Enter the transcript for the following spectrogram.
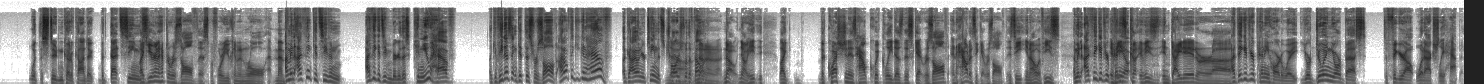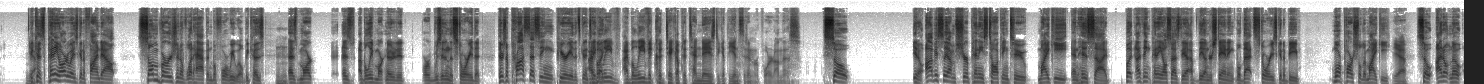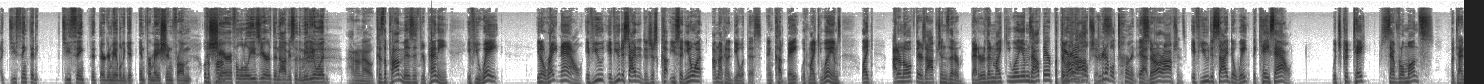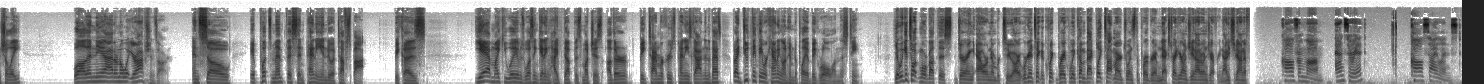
what the student code of conduct, but that seems Like you're gonna have to resolve this before you can enroll at Memphis. I mean, I think it's even I think it's even bigger. This can you have like if he doesn't get this resolved, I don't think you can have a guy on your team that's charged No, with a felony. No, no, no, no, no. He like the question is how quickly does this get resolved, and how does it get resolved? Is he, you know, if he's I mean, I think if you're if Penny, he's if he's indicted or uh, I think if you're Penny Hardaway, you're doing your best to figure out what actually happened. Yeah. Because Penny Hardaway is going to find out some version of what happened before we will. Because Mm-hmm. as Mark, as I believe Mark noted it, or was it in the story that there's a processing period that's going to take like I believe I believe it could take up to ten days to get the incident report on this. so. You know, obviously, I'm sure Penny's talking to Mikey and his side, but I think Penny also has the the understanding. Well, that story's going to be more partial to Mikey. Yeah. So I don't know. Like, do you think that? Do you think that they're going to be able to get information from Well, the, the sheriff a little easier than obviously the media would? I don't know because the problem is if you're Penny, if you wait, you know, right now, if you if you decided to just cut, you said, you know what, I'm not going to deal with this and cut bait with Mikey Williams. Like, I don't know if there's options that are better than Mikey Williams out there, but there are al- options. you're going to have alternatives. yeah, there are options. If you decide to wait the case out, which could take several months potentially, well, then yeah, I don't know what your options are. And so it puts Memphis and Penny into a tough spot because, yeah, Mikey Williams wasn't getting hyped up as much as other big time recruits Penny's gotten in the past, but I do think they were counting on him to play a big role on this team. Yeah, we can talk more about this during hour number two. All right, we're going to take a quick break. When we come back, Blake Toppmeyer joins the program next, right here on Giannotto and Jeffrey, 92.9 F- Call from mom. Answer it. Call silenced.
